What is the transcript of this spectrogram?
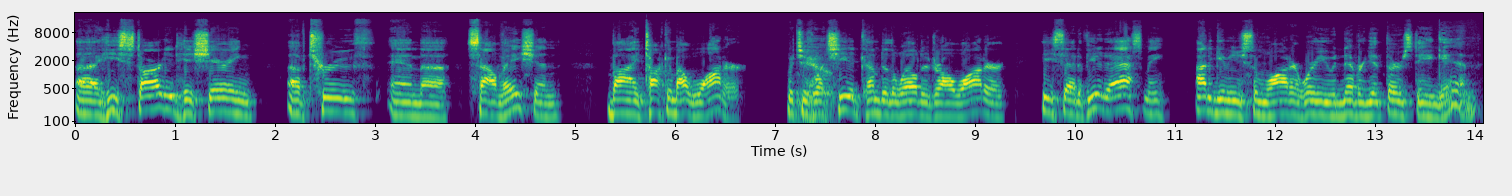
uh, he started his sharing of truth and uh, salvation by talking about water, which is Yeah. what she had come to the well to draw water. He said, If you had asked me, I'd have given you some water where you would never get thirsty again.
